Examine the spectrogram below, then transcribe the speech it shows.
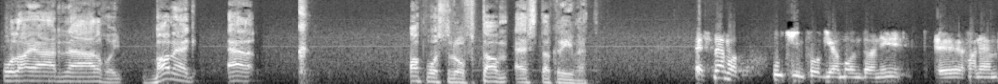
olajárnál, hogy ba meg el apostroftam ezt a krímet? Ezt nem a Putyin fogja mondani, hanem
